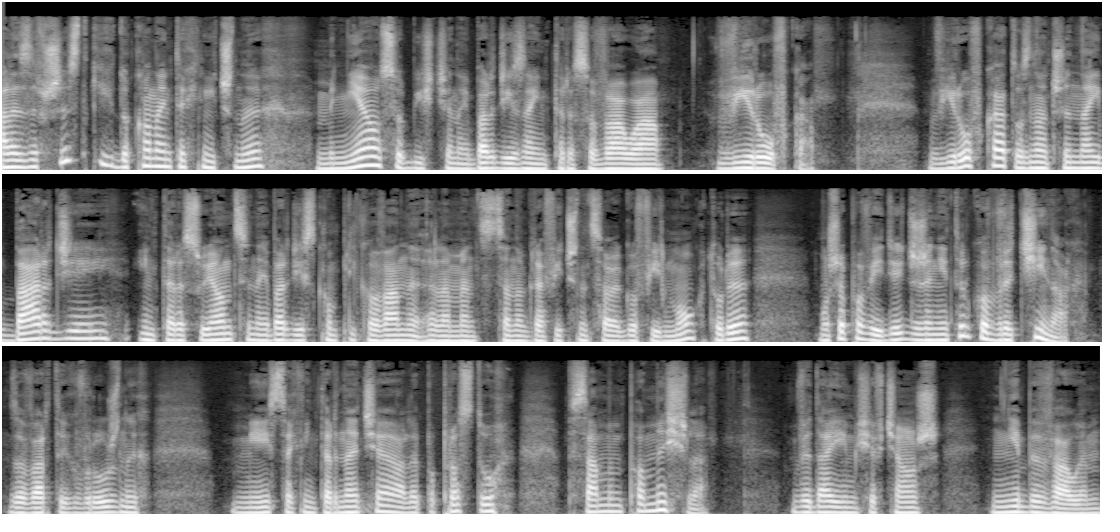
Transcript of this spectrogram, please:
Ale ze wszystkich dokonań technicznych mnie osobiście najbardziej zainteresowała wirówka. Wirówka to znaczy najbardziej interesujący, najbardziej skomplikowany element scenograficzny całego filmu, który muszę powiedzieć, że nie tylko w rycinach zawartych w różnych miejscach w internecie, ale po prostu w samym pomyśle wydaje mi się wciąż niebywałym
